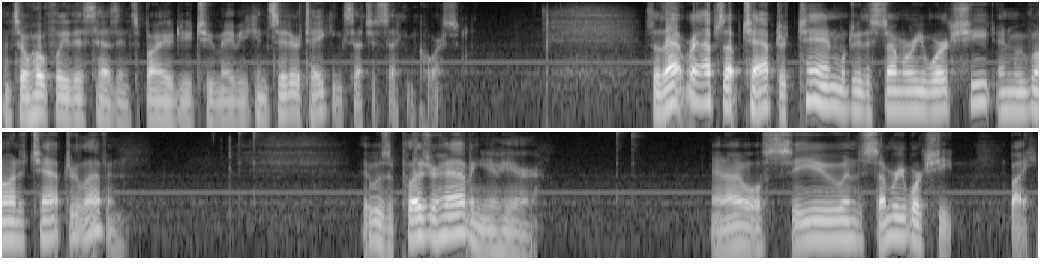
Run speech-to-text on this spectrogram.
and so hopefully this has inspired you to maybe consider taking such a second course. So that wraps up Chapter 10. We'll do the summary worksheet and move on to Chapter 11. It was a pleasure having you here. And I will see you in the summary worksheet. Bye.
